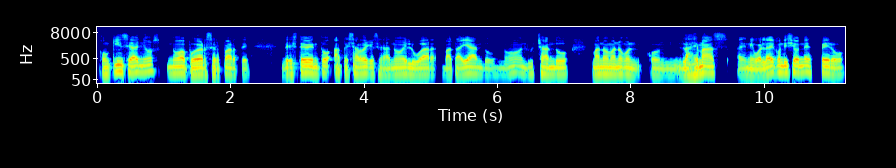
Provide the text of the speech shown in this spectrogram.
con 15 años, no va a poder ser parte de este evento, a pesar de que se ganó el lugar batallando, ¿no? Luchando mano a mano con, con las demás en igualdad de condiciones, pero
